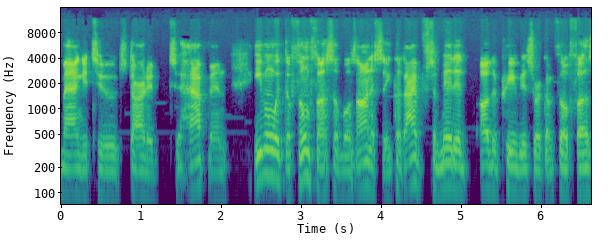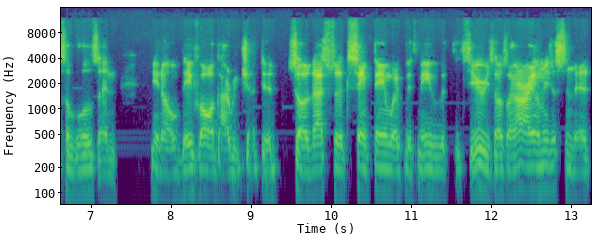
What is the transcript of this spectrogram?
magnitude started to happen, even with the film festivals, honestly, because I've submitted other previous work on film festivals and you know, they've all got rejected. So that's the same thing with, with me with the series. I was like, all right, let me just submit.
